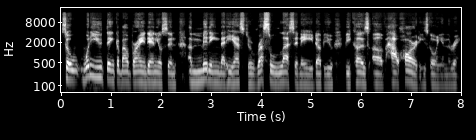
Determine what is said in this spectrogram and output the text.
So, what do you think about Brian Danielson admitting that he has to wrestle less in AEW because of how hard he's going in the ring?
